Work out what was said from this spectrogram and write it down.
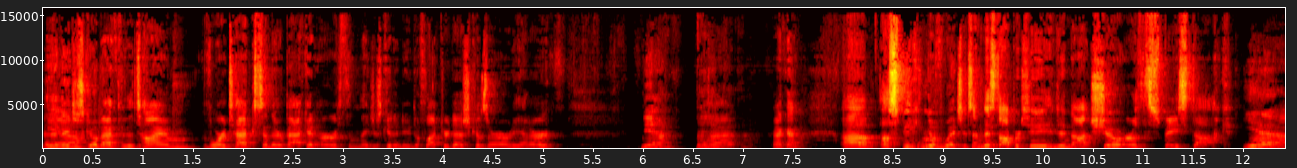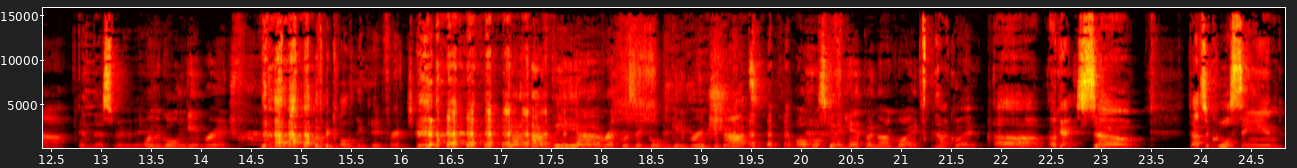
and then they just go back through the time vortex and they're back at Earth and they just get a new deflector dish because they're already at Earth. Yeah. Yeah. that okay? Um, oh, speaking of which, it's a missed opportunity to not show Earth space dock Yeah. in this movie, Or the Golden Gate Bridge. the Golden Gate Bridge. Gotta have the uh, requisite Golden Gate Bridge shot. Almost getting hit, but not quite. Not quite. Um, okay, so that's a cool scene.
